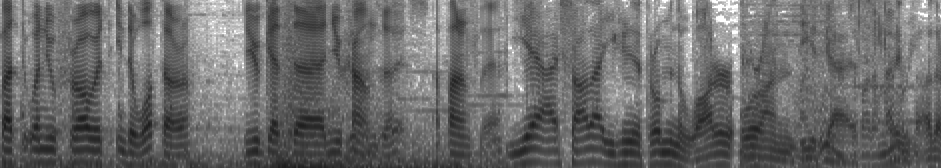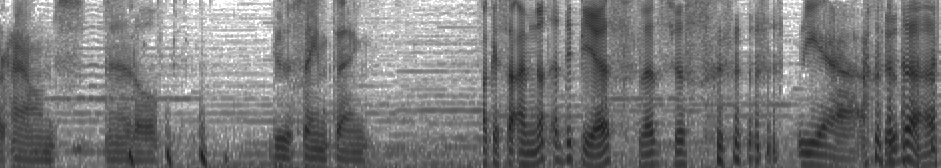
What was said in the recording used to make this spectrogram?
but when you throw it in the water, you get the new hound. Apparently. Yeah, I saw that. You can either throw them in the water or on these guys, it's about a I think memory. the other hounds, and it'll do the same thing. Okay, so I'm not at DPS. Let's just Yeah. do that.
